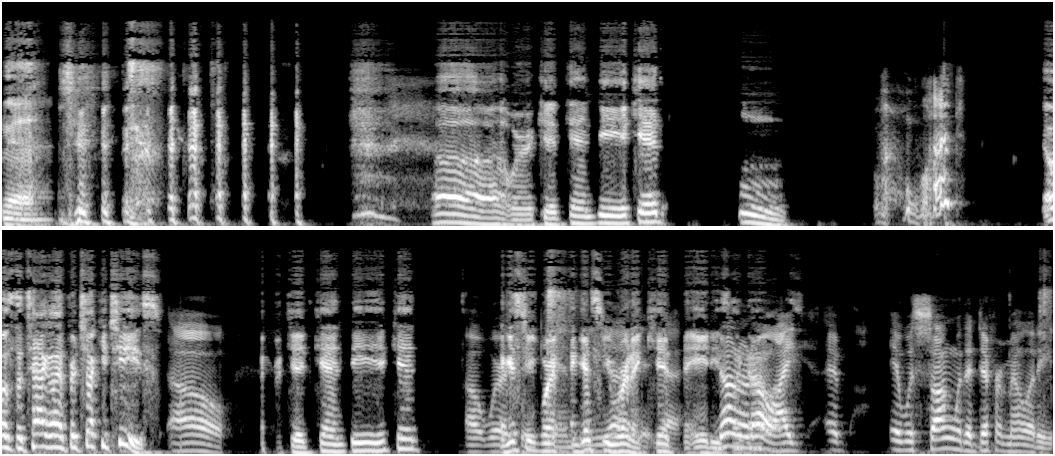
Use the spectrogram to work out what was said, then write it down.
yeah. oh, where a kid can be a kid. Hmm. what? That was the tagline for Chuck E. Cheese. Oh, Where a kid can be a kid. Oh, where I guess you weren't. I guess you a weren't a kid, yeah. in the eighties. No, like no, no. I it, it was sung with a different melody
